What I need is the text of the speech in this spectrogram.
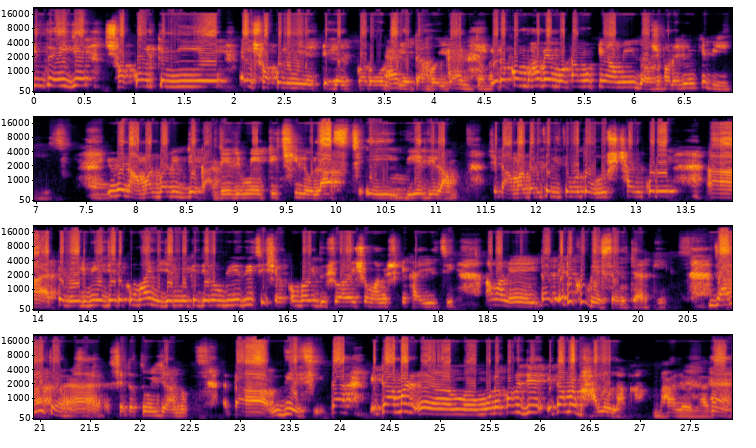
কিন্তু এই যে সকলকে নিয়ে এই সকলে মিলে একটু হেল্প করো ওর বিয়েটা হয়ে যায় এরকম ভাবে মোটামুটি আমি দশ বারো জনকে বিয়ে দিয়েছি। ইভেন আমার বাড়ির যে কাজের মেয়েটি ছিল লাস্ট এই বিয়ে দিলাম সেটা আমার বাড়িতে রীতিমতো অনুষ্ঠান করে একটা মেয়ের বিয়ে যেরকম হয় নিজের মেয়েকে যেরকম বিয়ে দিয়েছি সেরকম ভাবে দুশো আড়াইশো মানুষকে খাইয়েছি। আমার এটা এটা খুব রিসেন্ট আর কি জানি তো? সেটা তুমি জানো। তা দিয়েছি। তা এটা আমার মনে করো যে এটা আমার ভালো লাগা। ভালো লাগে। হ্যাঁ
